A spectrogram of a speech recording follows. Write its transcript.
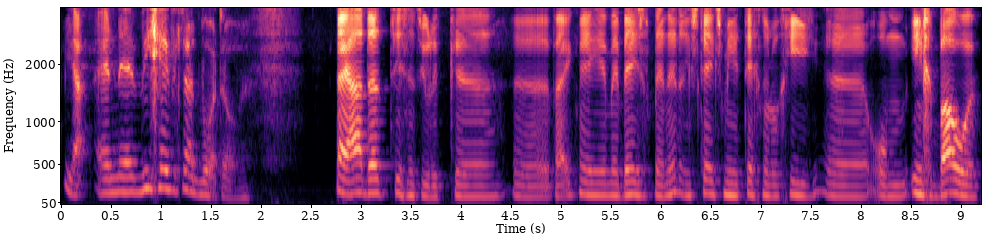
Ja, en eh, wie geef ik daar het woord over? nou ja, dat is natuurlijk eh, eh, waar ik mee, mee bezig ben. Hè. Er is steeds meer technologie eh, om in gebouwen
